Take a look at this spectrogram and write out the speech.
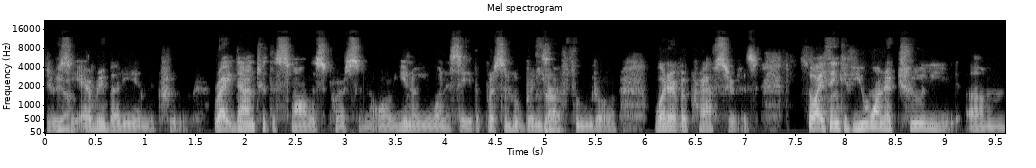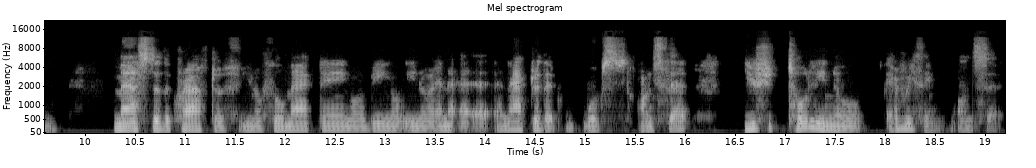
Seriously, yeah. everybody in the crew, right down to the smallest person, or you know, you want to say the person who brings sure. out food or whatever craft service. So I think if you want to truly um, master the craft of you know film acting or being you know an an actor that works on set, you should totally know everything on set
